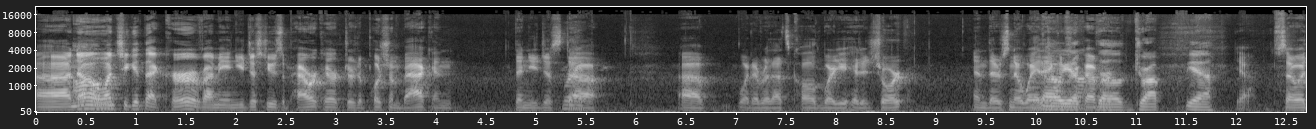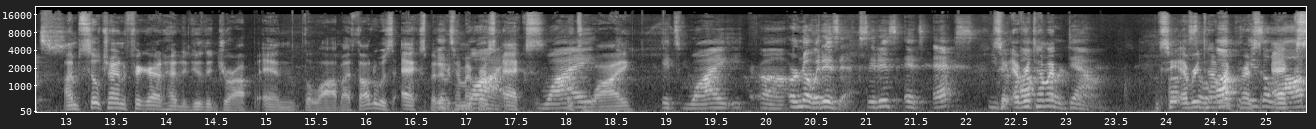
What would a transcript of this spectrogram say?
Uh, no, Um, once you get that curve, I mean, you just use a power character to push them back, and then you just Right. uh, uh, whatever that's called, where you hit it short, and there's no way they oh can yeah, recover. the drop. Yeah, Yeah, so it's I'm still trying to figure out how to do the drop and the lob. I thought it was X, but every time I Y. press X, Y- it's Y. it's Y, uh, or no, it is X. It is it's X either See, every up time I- or down. See, Uh, every so time up I press is a X, lob,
